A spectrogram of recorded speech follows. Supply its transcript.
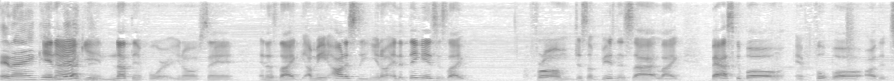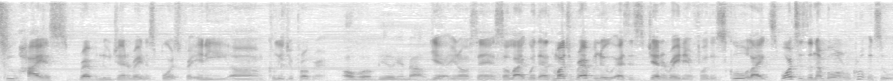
and I ain't getting and I ain't nothing. getting nothing for it. You know what I'm saying? And it's like, I mean, honestly, you know, and the thing is, is like, from just a business side, like basketball and football are the two highest revenue generating sports for any um, collegiate program. over a billion dollars. Yeah, you know what I'm saying. So like, with as much revenue as it's generating for the school, like sports is the number one recruitment tool.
